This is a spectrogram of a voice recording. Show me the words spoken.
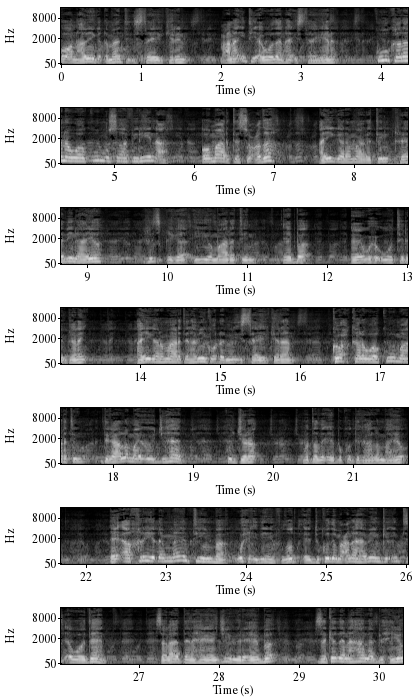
oo aan habeenka dhammaanteed istaagi karin. Macnaha intii awoodaan ha istaageena. Kuwa kalena waa kuwa musaafiriin ah oo maaragtay socdo ayagana maaratin raadinayo risqiga iyo maaratin eebba ee wuxuu ugu tirigalay ayagana maaratin habeenkao dhan ma istaagi karaan. Koox kale waa kuwa maaratin dagaalamayo oo jihaad ku jira waddada eebba ku dagaalamayo ee akhriya dhammaantiinba wixii idiin fudud ee dukada macnaha habeenka intiis awoodaan. Salaadana hagaajiyo yiri eebba sakadana ha la bixiyo.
